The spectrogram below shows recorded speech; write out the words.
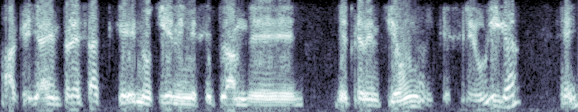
a aquellas empresas que no tienen ese plan de, de prevención al que se le obliga, ¿eh?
